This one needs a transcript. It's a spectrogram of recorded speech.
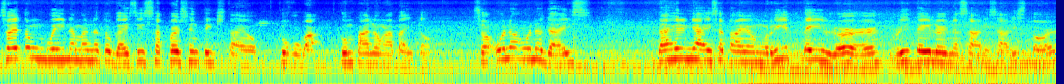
So, itong way naman na to, guys, is sa percentage tayo kukuha kung paano nga ba ito. So, unang-una, guys, dahil nga isa tayong retailer, retailer na sari-sari store,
